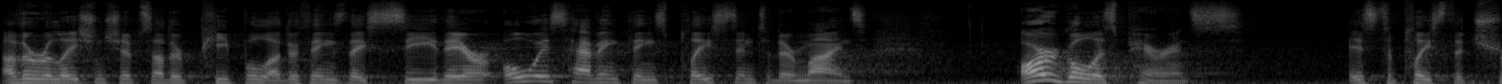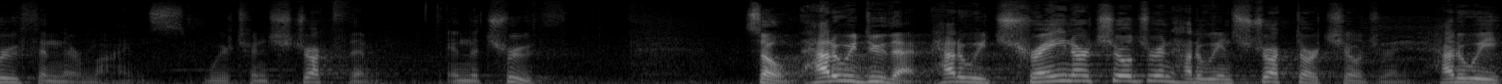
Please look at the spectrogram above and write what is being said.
other relationships, other people, other things they see. They are always having things placed into their minds. Our goal as parents is to place the truth in their minds. We're to instruct them in the truth. So, how do we do that? How do we train our children? How do we instruct our children? How do we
